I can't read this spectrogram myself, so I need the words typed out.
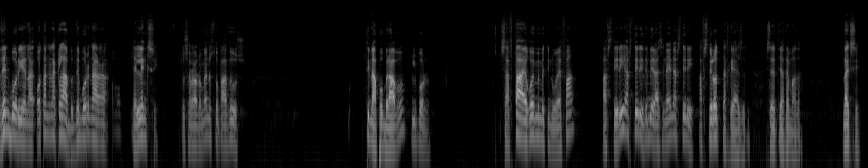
Δεν μπορεί ένα, όταν ένα κλαμπ δεν μπορεί να ελέγξει τους οργανωμένους τοπαδούς τι να πω, μπράβο. Λοιπόν, σε αυτά εγώ είμαι με την UEFA. Αυστηρή, αυστηρή. Δεν πειράζει να είναι αυστηρή. Αυστηρότητα χρειάζεται σε τέτοια θέματα. Εντάξει.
